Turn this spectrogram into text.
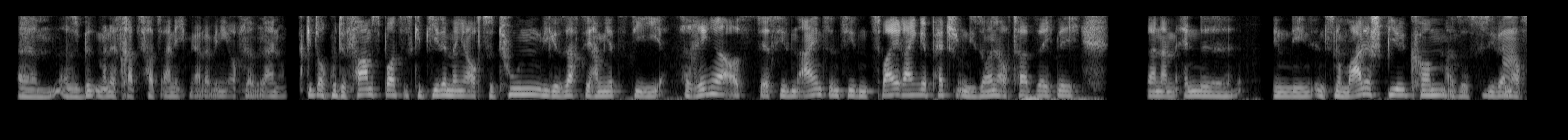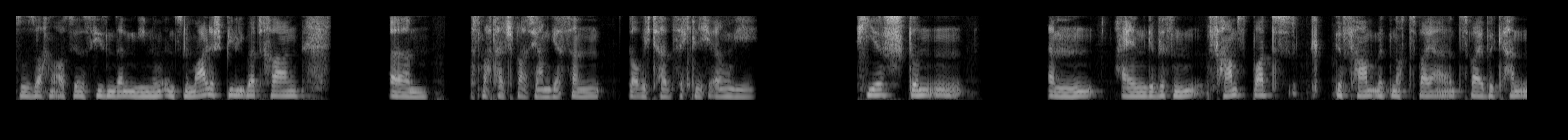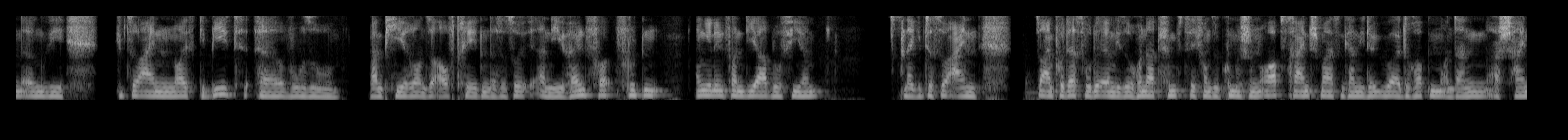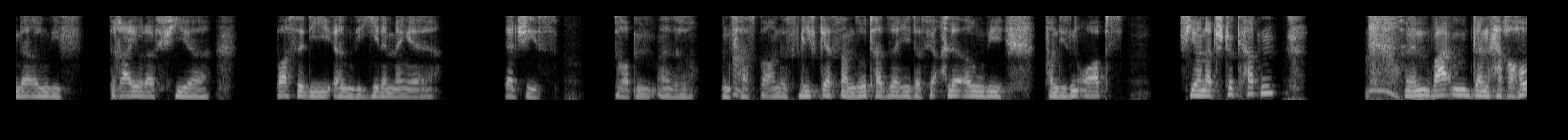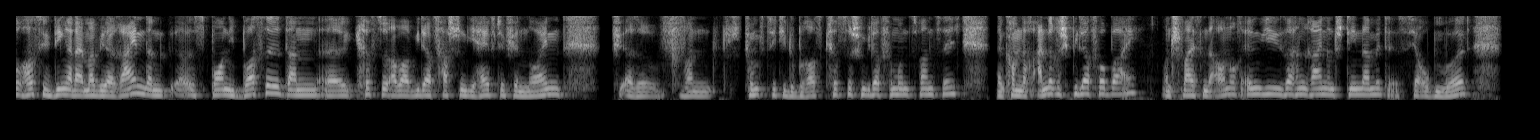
Ähm, also man ist ratzfatz eigentlich mehr oder weniger auf Level 1. Es gibt auch gute Farmspots, es gibt jede Menge auch zu tun. Wie gesagt, sie haben jetzt die Ringe aus der Season 1 in Season 2 reingepatcht und die sollen auch tatsächlich dann am Ende in die, ins normale Spiel kommen. Also es, sie werden hm. auch so Sachen aus der Season dann in die, ins normale Spiel übertragen. Ähm, das macht halt Spaß. Wir haben gestern, glaube ich, tatsächlich irgendwie vier Stunden ähm, einen gewissen Farmspot gefarmt mit noch zwei, zwei Bekannten irgendwie. Es gibt so ein neues Gebiet, äh, wo so Vampire und so auftreten. Das ist so an die Höllenfluten angelehnt von Diablo 4. Und da gibt es so ein, so ein Podest, wo du irgendwie so 150 von so komischen Orbs reinschmeißen kannst, die da überall droppen und dann erscheinen da irgendwie drei oder vier Bosse, die irgendwie jede Menge Veggies droppen. Also unfassbar. Und es lief gestern so tatsächlich, dass wir alle irgendwie von diesen Orbs 400 Stück hatten. Und dann, war, dann haust du die Dinger da immer wieder rein, dann äh, spawnen die Bosse, dann äh, kriegst du aber wieder fast schon die Hälfte für neun, also von 50, die du brauchst, kriegst du schon wieder 25. Dann kommen noch andere Spieler vorbei und schmeißen da auch noch irgendwie Sachen rein und stehen damit. Es ist ja Open World.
